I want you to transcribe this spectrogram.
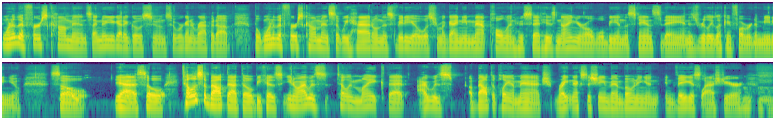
One of the first comments, I know you got to go soon, so we're going to wrap it up. But one of the first comments that we had on this video was from a guy named Matt Poland who said his nine year old will be in the stands today and is really looking forward to meeting you. So, oh. yeah. So tell us about that though, because, you know, I was telling Mike that I was about to play a match right next to Shane Van Boening in, in Vegas last year. Mm-hmm.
